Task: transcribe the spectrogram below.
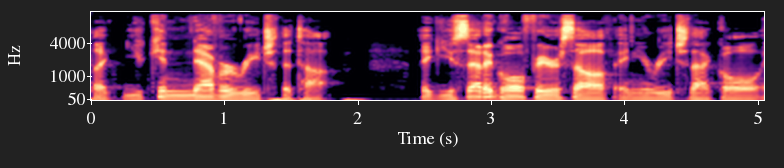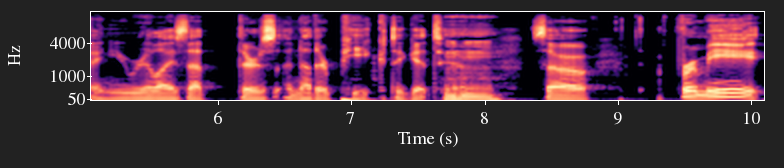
Like you can never reach the top. Like you set a goal for yourself, and you reach that goal, and you realize that there's another peak to get to. Mm-hmm. So for me,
